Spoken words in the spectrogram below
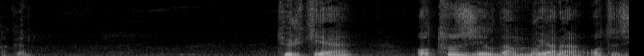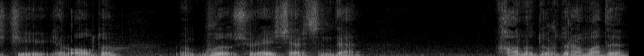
Bakın Türkiye 30 yıldan bu yana 32 yıl oldu. Bu süre içerisinde kanı durduramadı.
